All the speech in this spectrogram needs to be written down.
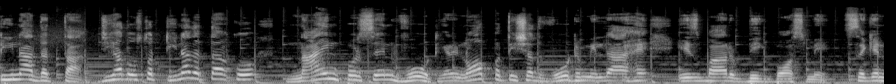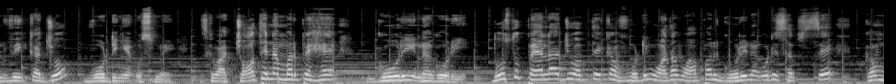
टीना दत्ता। जी हाँ दोस्तों, टीना दत्ता को 9 परसेंट वोट यानी 9 प्रतिशत वोट मिल रहा है इस बार बिग बॉस में। सेकेंड वीक का जो वोटिंग है उसमें। इसके बाद चौथे नंबर पे है गोरी नगोरी। दोस्तों, पहला जो हफ़्ते का वोटिंग हुआ था, वहाँ पर गोरी नगोरी सबसे कम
